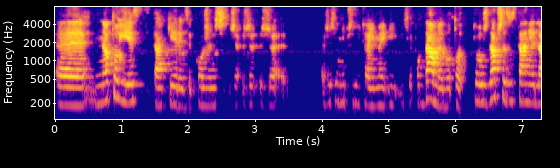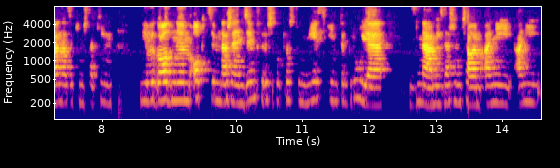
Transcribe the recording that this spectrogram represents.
E, no to jest takie ryzyko, że, że, że, że, że się nie przyzwyczajimy i, i się poddamy, bo to, to już zawsze zostanie dla nas jakimś takim niewygodnym, obcym narzędziem, które się po prostu nie zintegruje z nami, z naszym ciałem, ani, ani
